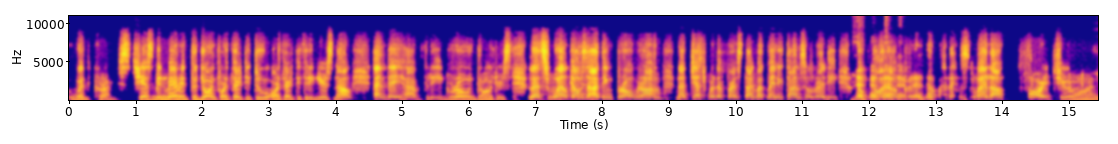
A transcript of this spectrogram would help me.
with Christ. She has been married to Dawn for 32 or 33 years now, and they have three grown daughters. Let's welcome sa ating program, not just for the first time, but many times already, Dr. Brenda Valenzuela Fortune.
